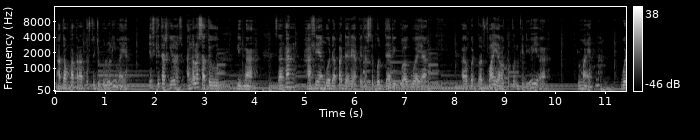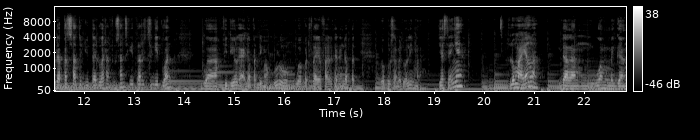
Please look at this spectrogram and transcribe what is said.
atau 475 ya? Ya sekitar segitu anggaplah 15 sedangkan hasil yang gue dapat dari HP tersebut dari gua gua yang uh, buat buat flyer ataupun video ya lumayan lah. Gue dapat satu juta dua ratusan sekitar segituan gue video kayak dapat 50 gue buat flyer flyer kadang dapat 20 sampai 25 biasanya lumayan lah dalam gue memegang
